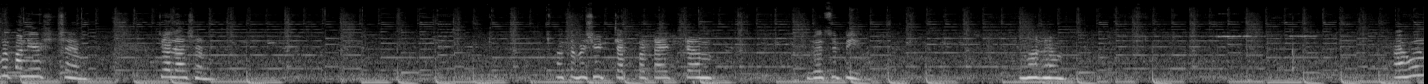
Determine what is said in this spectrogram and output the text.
মুখে পানি আসছে। চলে আসেন। এত বেশি চটপটা একটা রেসিপি মানে এখন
